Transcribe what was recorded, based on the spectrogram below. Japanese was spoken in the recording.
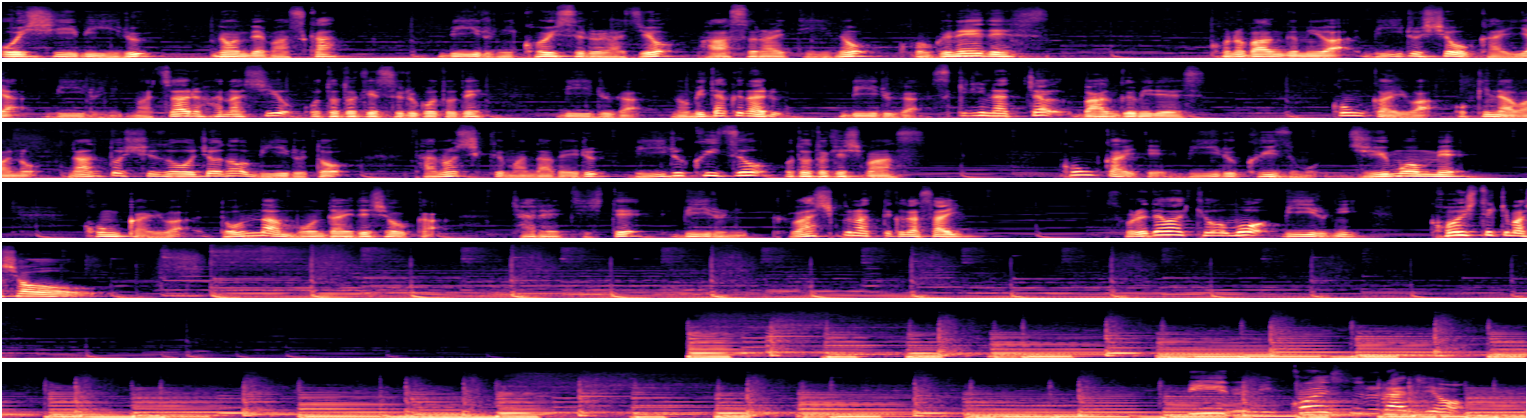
美味しいビール飲んでますか？ビールに恋するラジオパーソナリティのコグネです。この番組はビール紹介やビールにまつわる話をお届けすることでビールが飲みたくなるビールが好きになっちゃう番組です。今回は沖縄の南都酒造所のビールと楽しく学べるビールクイズをお届けします。今回でビールクイズも10問目。今回はどんな問題でしょうか？チャレンジしてビールに詳しくなってください。それでは今日もビールに恋していきましょう。ビールに恋するラジオ。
